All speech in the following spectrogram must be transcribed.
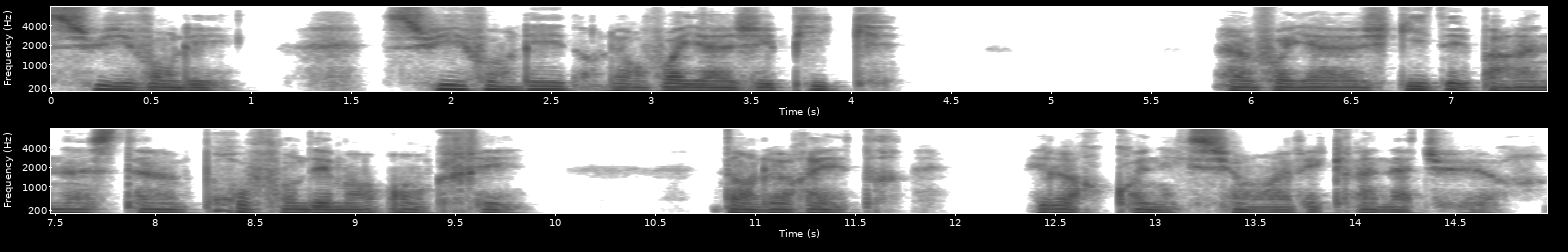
Suivons-les, suivons-les dans leur voyage épique, un voyage guidé par un instinct profondément ancré dans leur être et leur connexion avec la nature.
